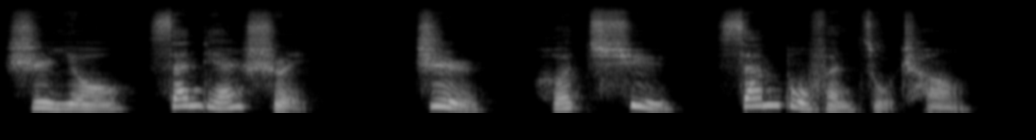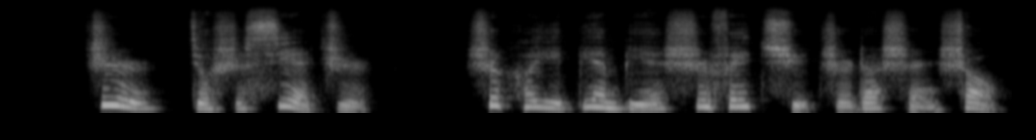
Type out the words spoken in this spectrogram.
是由三点水、智和去三部分组成。智就是谢智，是可以辨别是非曲直的神兽。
